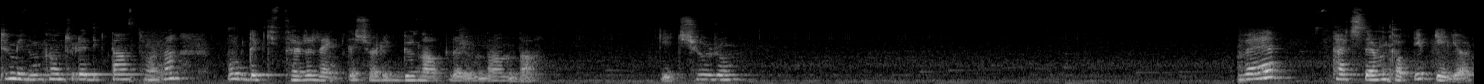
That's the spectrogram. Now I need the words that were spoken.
Tüm yüzümü kontrolledikten sonra buradaki sarı renkte şöyle göz altlarından da geçiyorum. Ve taçlarımı toplayıp geliyorum.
